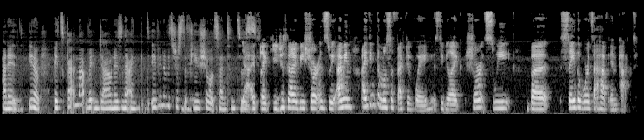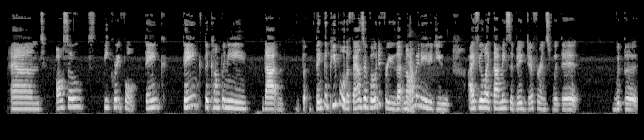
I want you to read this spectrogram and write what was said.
And it, mm-hmm. you know, it's getting that written down, isn't it? And even if it's just a few mm-hmm. short sentences. Yeah, it's like you just got to be short and sweet. I mean, I think the most effective way is to be like short, sweet, but say the words that have impact. And also be grateful. Thank thank the company that thank the people, the fans that voted for you, that nominated yeah. you. I feel like that makes a big difference with it, with the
